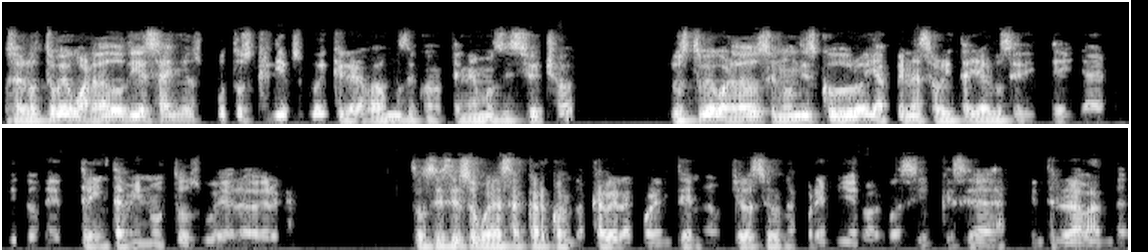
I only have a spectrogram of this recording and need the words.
O sea, lo tuve guardado 10 años, putos clips, güey, que grabamos de cuando teníamos 18. Los tuve guardados en un disco duro y apenas ahorita ya los edité ya en un video de 30 minutos, güey, a la verga. Entonces eso voy a sacar cuando acabe la cuarentena. Quiero hacer una premiere o algo así, que sea entre la banda.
